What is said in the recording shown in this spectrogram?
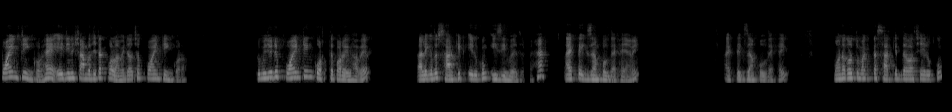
পয়েন্টিং করো, হ্যাঁ? এই জিনিসটা আমরা যেটা করলাম এটা হচ্ছে পয়েন্টিং করা। তুমি যদি পয়েন্টিং করতে পারো এভাবে, তাহলে কিন্তু সার্কিট এরকম ইজি হয়ে যাবে। হ্যাঁ? আরেকটা এক্সাম্পল দেখাই আমি। আরেকটা এক্সাম্পল দেখাই। মনে করো তোমাকে একটা সার্কিট দেওয়া আছে এরকম।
